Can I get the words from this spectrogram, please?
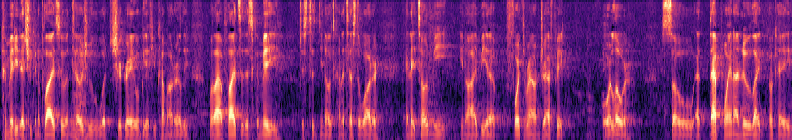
committee that you can apply to and tells Mhm. you what your grade will be if you come out early. Well, I applied to this committee, just to you know kind of test the water, and they told me you know I'd be a fourth round draft pick or lower. So at that point, I knew like okay,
